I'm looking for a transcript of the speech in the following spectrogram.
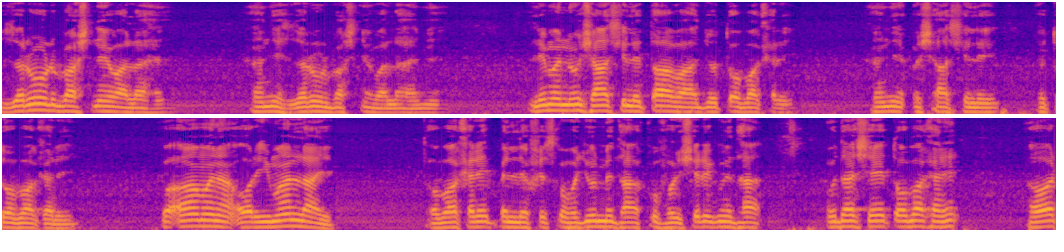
ضرور بخشنے والا ہے۔ ہاں جی ضرور بخشنے والا ہے میں۔ لمن اشاس کے لیے تابہ جو توبہ کرے۔ ہاں جی اشاس کے لیے جو توبہ کرے۔ وہ آمنا اور ایمان لائے۔ توبہ کرے۔ پہلے فسق و حجور میں تھا، کفر شرک میں تھا۔ ادھر سے توبہ کرے۔ اور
